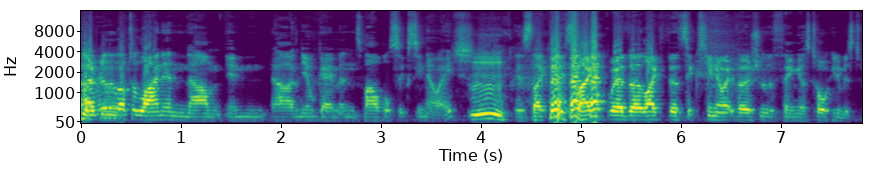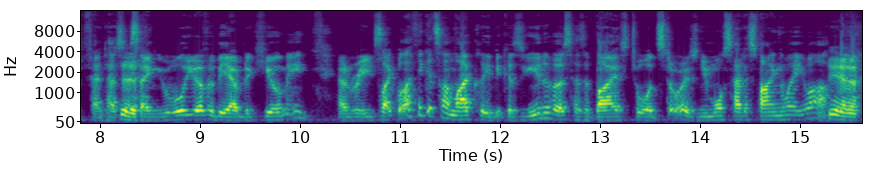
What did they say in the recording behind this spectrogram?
I really loved a line in um, in uh, Neil Gaiman's Marvel 1608. Mm, It's like it's like where the like the 1608 version of the thing is talking to Mister Fantastic, Yeah. saying, "Will you ever be able to cure me?" And Reed's like, "Well, I think it's unlikely because the universe has a bias towards stories, and you're more satisfying the way you are." yeah,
